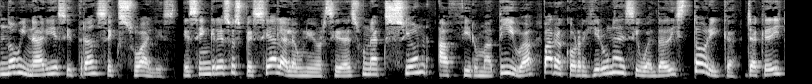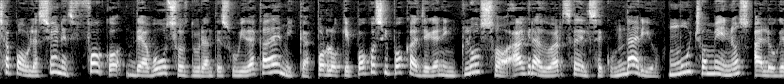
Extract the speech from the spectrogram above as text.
no binarios y transexuales. Ese ingreso especial a la universidad es una acción afirmativa para corregir una desigualdad histórica, ya que dicha población es foco de abusos durante su vida académica, por lo que pocos y pocas llegan incluso a graduarse del secundario, mucho menos a lograr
